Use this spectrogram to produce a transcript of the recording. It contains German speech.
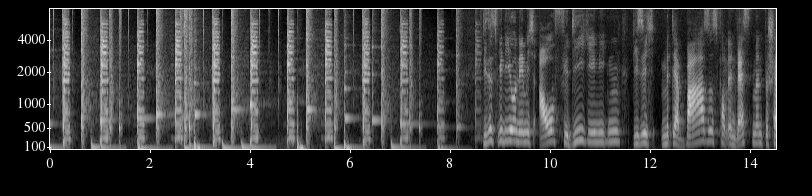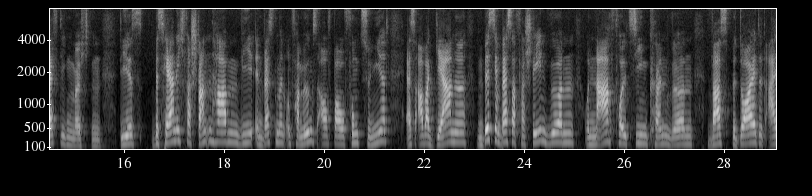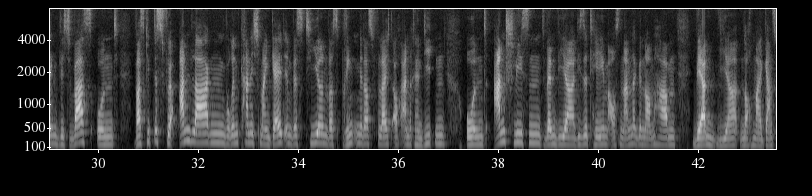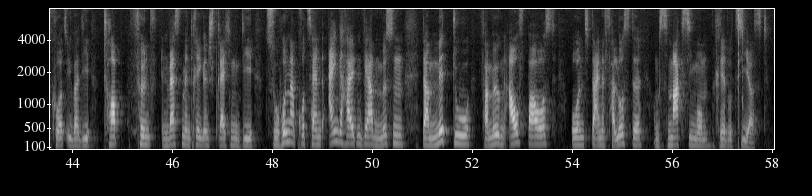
Dieses Video nehme ich auf für diejenigen, die sich mit der Basis vom Investment beschäftigen möchten, die es bisher nicht verstanden haben, wie Investment und Vermögensaufbau funktioniert, es aber gerne ein bisschen besser verstehen würden und nachvollziehen können würden, was bedeutet eigentlich was und was gibt es für Anlagen, worin kann ich mein Geld investieren, was bringt mir das vielleicht auch an Renditen und anschließend, wenn wir diese Themen auseinandergenommen haben, werden wir nochmal ganz kurz über die Top 5 Investmentregeln sprechen, die zu 100% eingehalten werden müssen, damit du Vermögen aufbaust und deine Verluste ums Maximum reduzierst.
